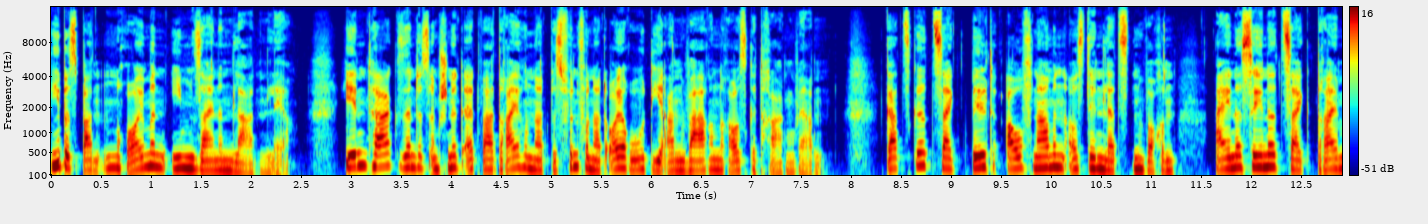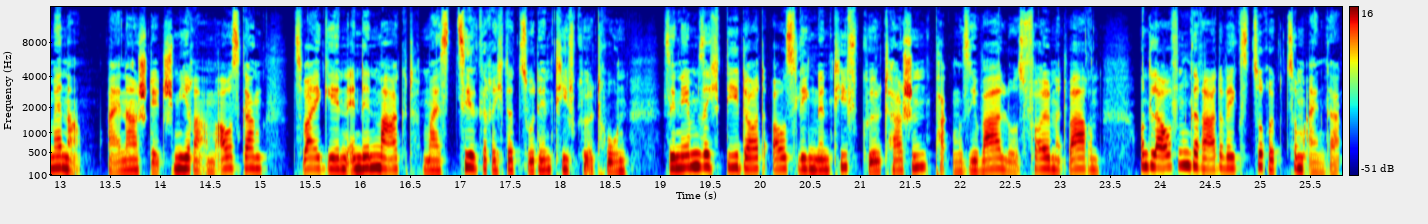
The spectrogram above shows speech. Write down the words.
Diebesbanden räumen ihm seinen Laden leer. Jeden Tag sind es im Schnitt etwa 300 bis 500 Euro, die an Waren rausgetragen werden. Gatzke zeigt Bildaufnahmen aus den letzten Wochen. Eine Szene zeigt drei Männer. Einer steht Schmierer am Ausgang, zwei gehen in den Markt, meist zielgerichtet zu den Tiefkühltruhen. Sie nehmen sich die dort ausliegenden Tiefkühltaschen, packen sie wahllos voll mit Waren und laufen geradewegs zurück zum Eingang.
